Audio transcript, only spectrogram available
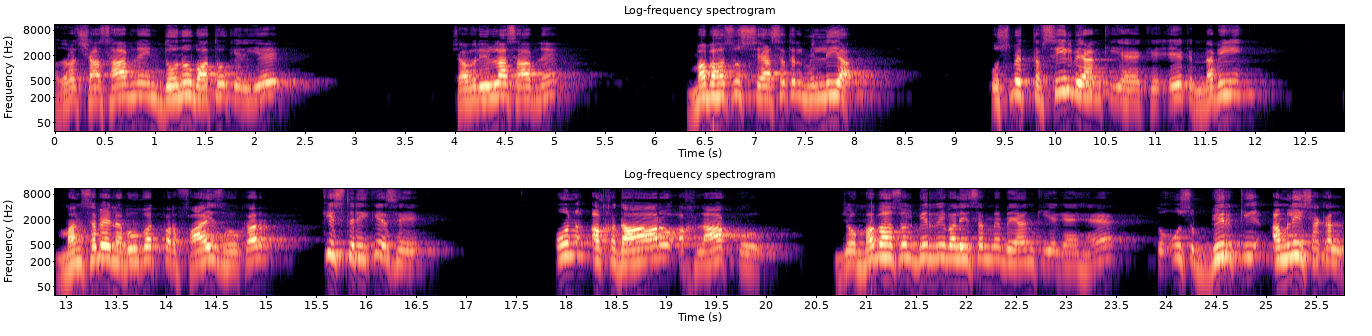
حضرت شاہ صاحب نے ان دونوں باتوں کے لیے شاہ ولی اللہ صاحب نے مبحث السیاست الملیہ، اس میں تفصیل بیان کی ہے کہ ایک نبی منصب نبوت پر فائز ہو کر کس طریقے سے ان اقدار و اخلاق کو جو مبحث البر ولیسم میں بیان کیے گئے ہیں، تو اس بر کی عملی شکل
